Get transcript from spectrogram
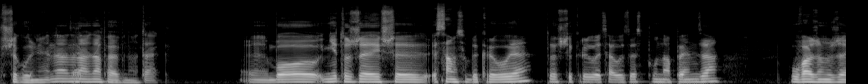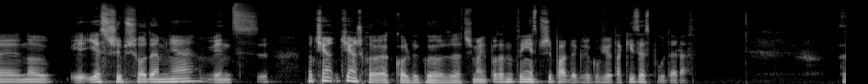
szczególnie, no, Tak? na, na pewno, tak. Y, Bo nie to, że jeszcze sam sobie kreuje, to jeszcze kreuje cały zespół, napędza. Uważam, że no, je- jest szybszy ode mnie, więc no, cię, ciężko jakkolwiek go zatrzymać. Poza tym to nie jest przypadek, że go wziął taki zespół teraz. Y,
